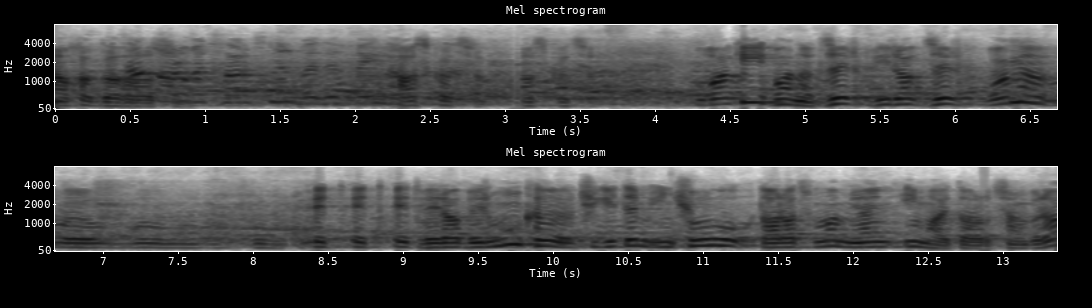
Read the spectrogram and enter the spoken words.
նախագահը Դա ասում։ կարող եք հարցնել ԲԴԽ-ին։ Հասկացա, հասկացա։ Ուղղակի բանը ձեր վիրա ձեր բանը այդ այդ այդ վերաբերմունքը, չգիտեմ ինչու տարածվում է միայն իմ հայտարարության վրա,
